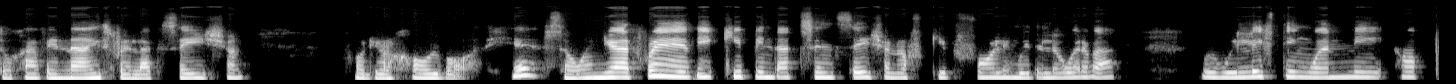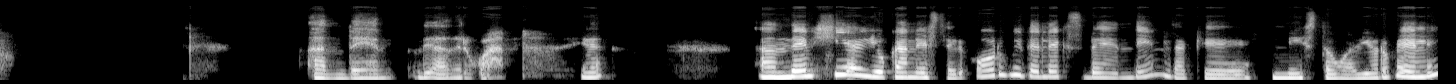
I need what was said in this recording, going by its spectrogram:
to have a nice relaxation for your whole body. Yeah? So when you are ready, keeping that sensation of keep falling with the lower back, we will lifting one knee up and then the other one. Yeah. And then here you can stay or with the legs bending, like a knees toward your belly,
